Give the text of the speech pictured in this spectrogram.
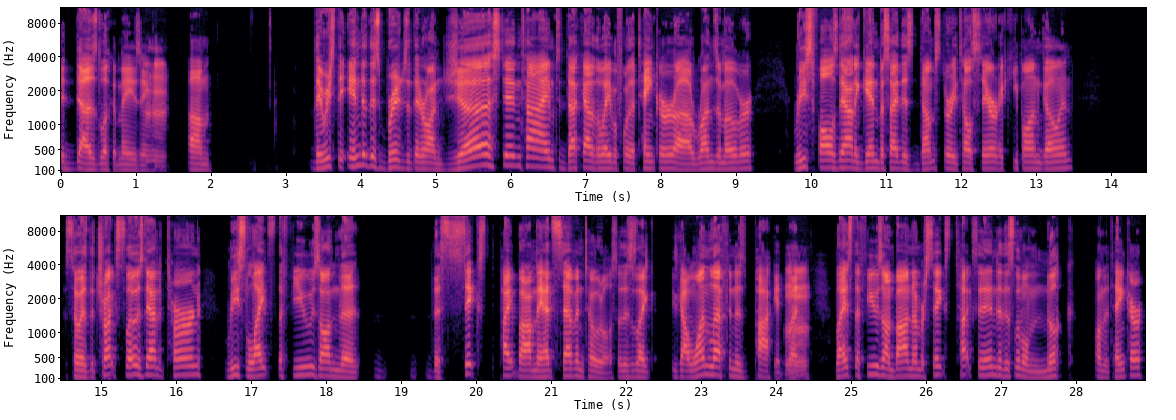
It does look amazing. Mhm. Um, they reach the end of this bridge that they're on just in time to duck out of the way before the tanker uh, runs them over. Reese falls down again beside this dumpster. He tells Sarah to keep on going. So as the truck slows down to turn, Reese lights the fuse on the the sixth pipe bomb. They had seven total. So this is like he's got one left in his pocket, but Mhm. lights the fuse on bomb number six, tucks it into this little nook on the tanker.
